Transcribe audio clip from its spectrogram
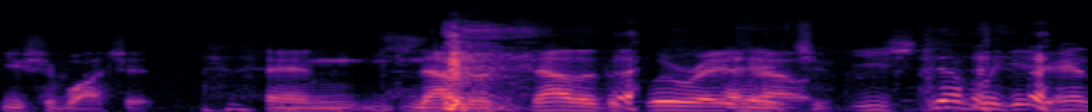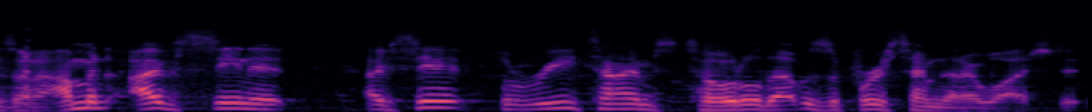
You should watch it. And now that now that the Blu-ray is out, you. you. should definitely get your hands on it. I'm an, I've seen it. I've seen it three times total. That was the first time that I watched it,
